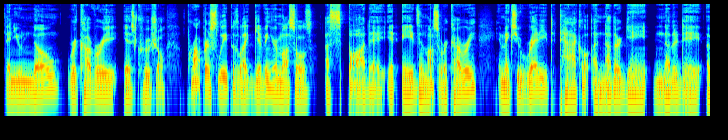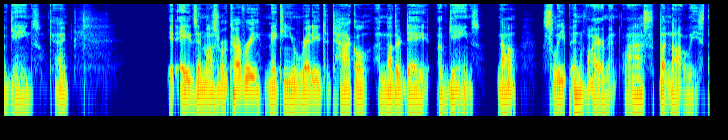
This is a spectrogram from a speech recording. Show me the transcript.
Then you know recovery is crucial. Proper sleep is like giving your muscles a spa day. It aids in muscle recovery. It makes you ready to tackle another gain, another day of gains. Okay. It aids in muscle recovery, making you ready to tackle another day of gains. Now, Sleep environment, last but not least.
